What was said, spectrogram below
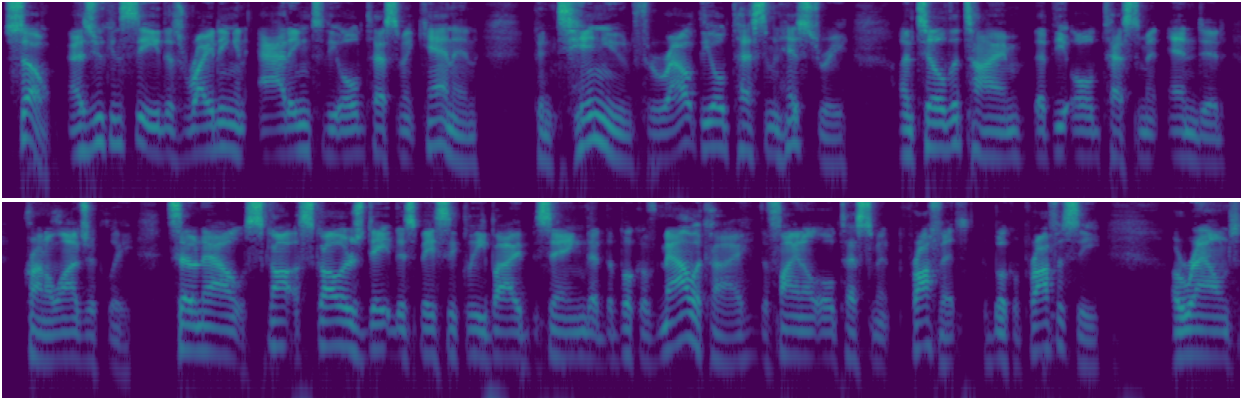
So, as you can see, this writing and adding to the Old Testament canon continued throughout the Old Testament history until the time that the Old Testament ended chronologically. So now scholars date this basically by saying that the book of Malachi, the final Old Testament prophet, the book of prophecy, around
